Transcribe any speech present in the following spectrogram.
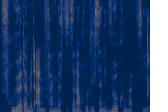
früher damit anfangen, dass das dann auch wirklich seine Wirkung erzielt?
